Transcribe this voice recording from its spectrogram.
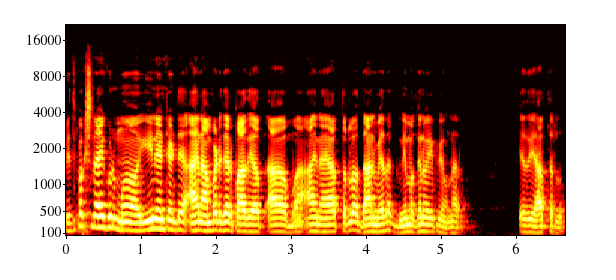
ప్రతిపక్ష నాయకుడు ఈయనేంటంటే ఈయన ఏంటంటే ఆయన అంబేద్కర్ పాదయాత్ర ఆయన యాత్రలో దాని మీద నిమగ్నం అయిపోయి ఉన్నారు. ఏదో యాత్రలో.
